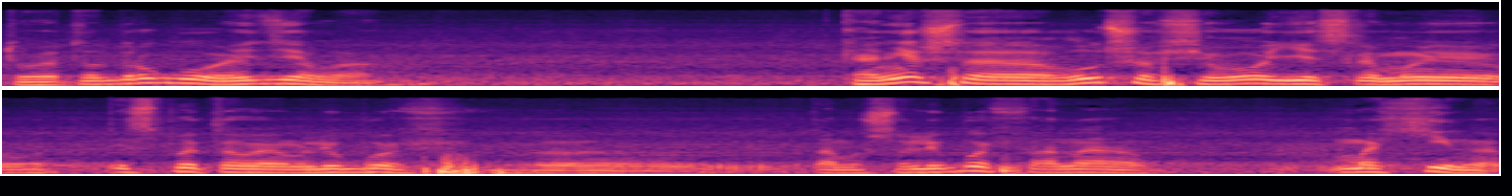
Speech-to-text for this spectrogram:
то это другое дело. Конечно, лучше всего, если мы испытываем любовь, э, потому что любовь, она махина,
